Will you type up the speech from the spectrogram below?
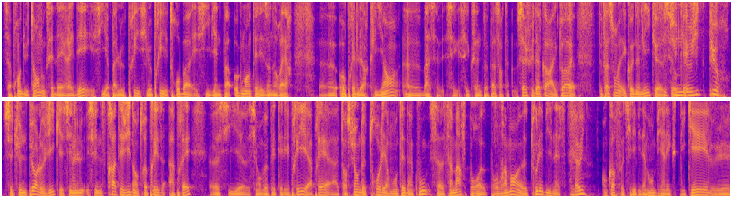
Ça prend du temps donc c'est de la R&D et s'il n'y a pas le prix si le prix est trop bas et s'ils viennent pas augmenter les honoraires euh, auprès de leurs clients euh, bah c'est que ça ne peut pas sortir. Ça je suis d'accord avec toi de façon économique c'est une logique pure. C'est une pure logique et c'est une, une stratégie d'entreprise après si si on veut péter les prix. Et après attention de trop les remonter d'un coup. Ça, ça marche pour pour vraiment tous les business. Bah oui encore faut-il évidemment bien l'expliquer. Le,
